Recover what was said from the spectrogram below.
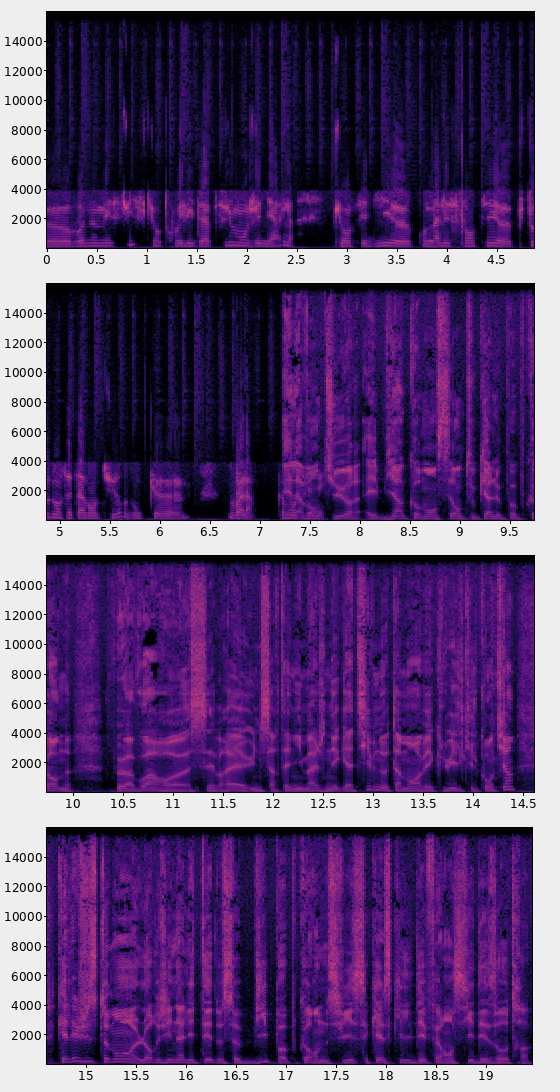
euh, renommés suisses qui ont trouvé l'idée absolument géniale. Puis, on s'est dit euh, qu'on allait se lancer plutôt dans cette aventure. Donc, voilà. Et l'aventure est bien commencée. En tout cas, le popcorn peut avoir, euh, c'est vrai, une certaine image négative, notamment avec l'huile qu'il contient. Quelle est justement l'originalité de ce bi-popcorn suisse? Qu'est-ce qui le différencie des autres?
